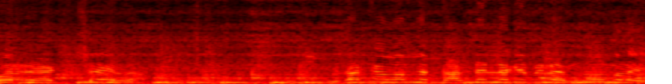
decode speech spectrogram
ഒരു രക്ഷയില്ല. ഇതൊക്കെ വന്ന് കണ്ടില്ലെങ്കിൽ പിന്നെ എന്തോന്നടേ?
